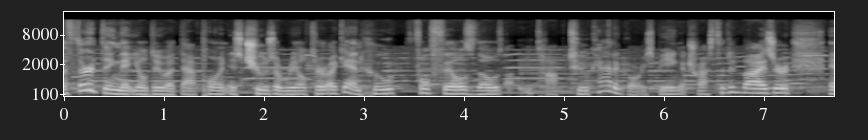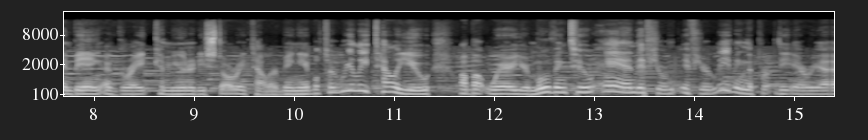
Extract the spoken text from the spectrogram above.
the third thing that you'll do at that point is choose a realtor, again, who fulfills those top two categories being a trusted advisor and being a great community storyteller, being able to really tell you about where you're moving to and if you're if you're leaving the, the area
